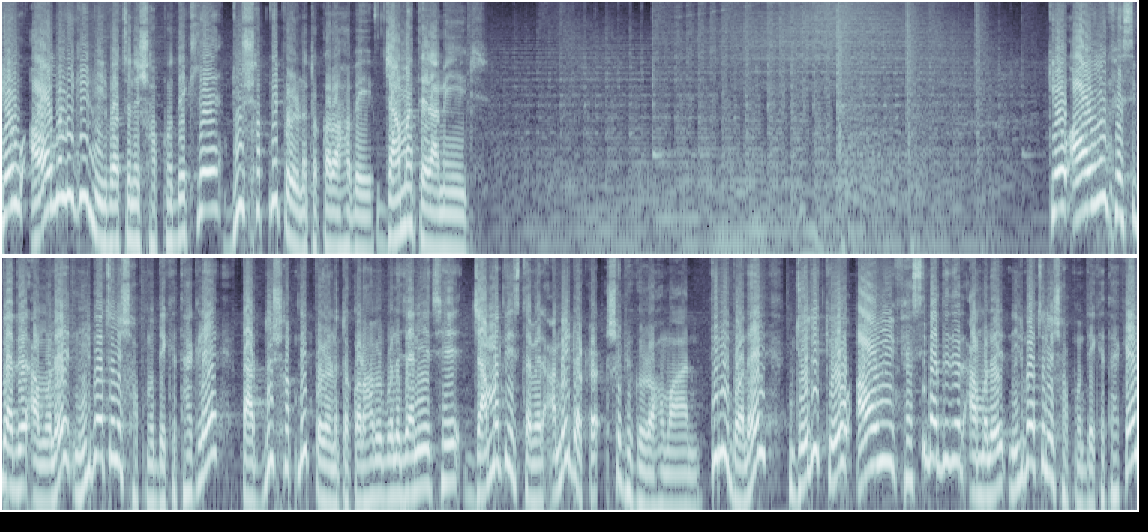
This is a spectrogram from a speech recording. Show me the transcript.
কেউ আওয়ামী লীগের নির্বাচনের স্বপ্ন দেখলে দুঃস্বপ্নে পরিণত করা হবে। জামাতের আমির। কেউ আওয়ামী ফেসিবাদের আমলে নির্বাচনের স্বপ্ন দেখে থাকলে তার দুঃস্বপ্নে পরিণত করা হবে বলে জানিয়েছে জামাতে ইসলামের আমির ডক্টর শফিকুর রহমান। তিনি বলেন, যদি কেউ আওয়ামী ফ্যাসিবাদীদের আমলে নির্বাচনের স্বপ্ন দেখে থাকেন,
